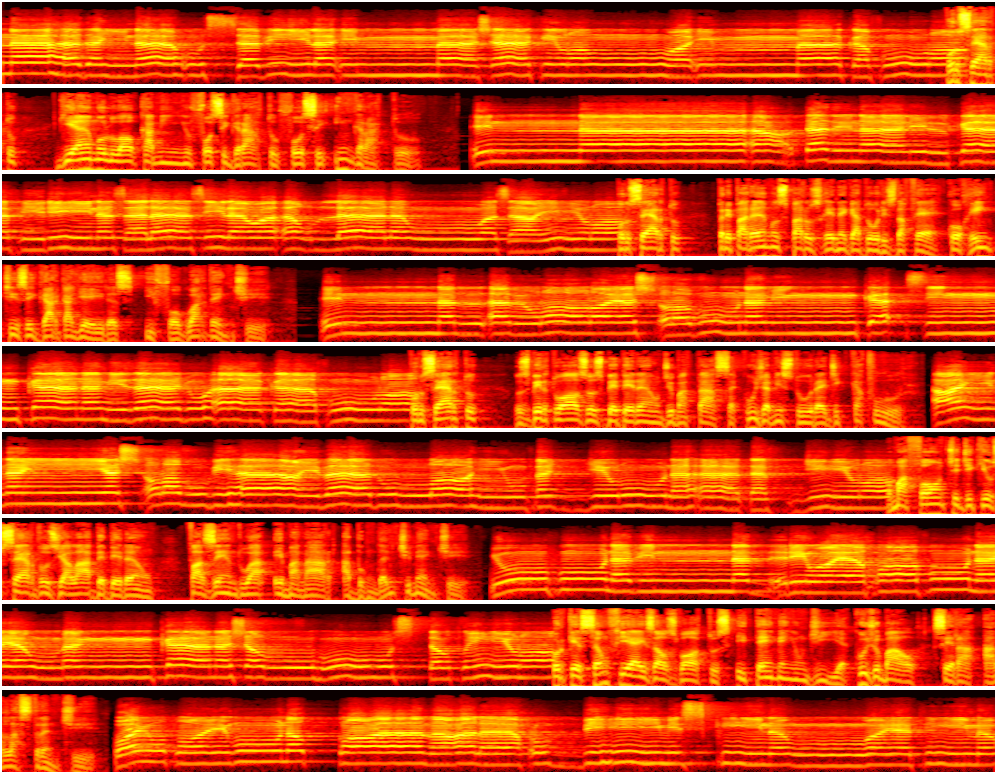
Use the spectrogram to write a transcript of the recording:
هديناه السبيل إما شاكرا وإما كفورا Por certo, guiamo-lo ao caminho, fosse grato, fosse ingrato. إنا أعتدنا للكافرين سلاسل وأغلالا وسعيرا Por certo, Preparamos para os renegadores da fé correntes e gargalheiras e fogo ardente. Por certo, os virtuosos beberão de uma taça cuja mistura é de kafur. عينا يشرب بها عباد الله يفجر uma fonte de que os servos de Alá beberão, fazendo-a emanar abundantemente. Porque são fiéis aos votos e temem um dia cujo mal será alastrante. الطعام على حبه مسكينا ويتيما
